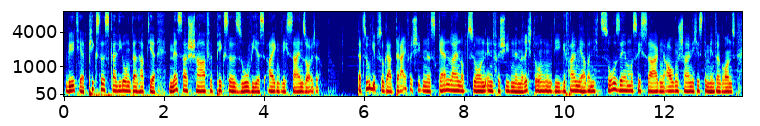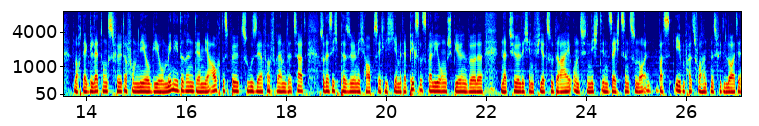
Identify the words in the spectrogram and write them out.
wählt ihr Pixelskalierung, dann habt ihr messerscharfe Pixel, so wie es eigentlich sein sollte. Dazu gibt es sogar drei verschiedene Scanline-Optionen in verschiedenen Richtungen. Die gefallen mir aber nicht so sehr, muss ich sagen. Augenscheinlich ist im Hintergrund noch der Glättungsfilter vom Neo Geo Mini drin, der mir auch das Bild zu sehr verfremdet hat, sodass ich persönlich hauptsächlich hier mit der Pixelskalierung spielen würde. Natürlich in 4 zu 3 und nicht in 16 zu 9, was ebenfalls vorhanden ist für die Leute,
